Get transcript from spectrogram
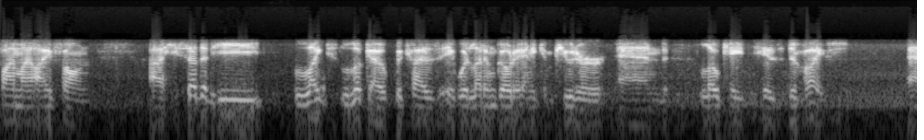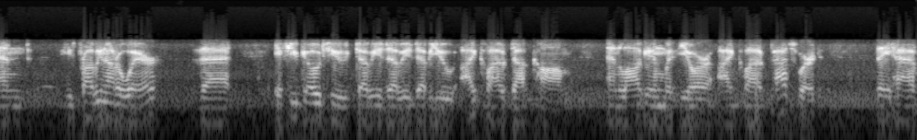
Find My iPhone, uh, he said that he liked Lookout because it would let him go to any computer and locate his device. And he's probably not aware that if you go to www.icloud.com and log in with your iCloud password, they have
